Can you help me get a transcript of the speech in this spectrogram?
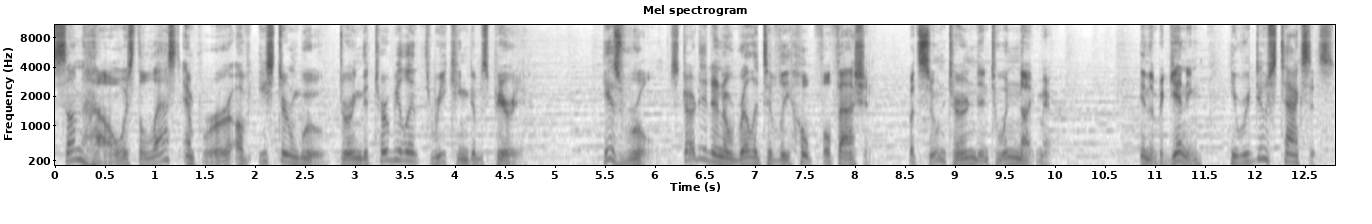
Sun Hao was the last emperor of Eastern Wu during the turbulent Three Kingdoms period. His rule started in a relatively hopeful fashion, but soon turned into a nightmare. In the beginning, he reduced taxes,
